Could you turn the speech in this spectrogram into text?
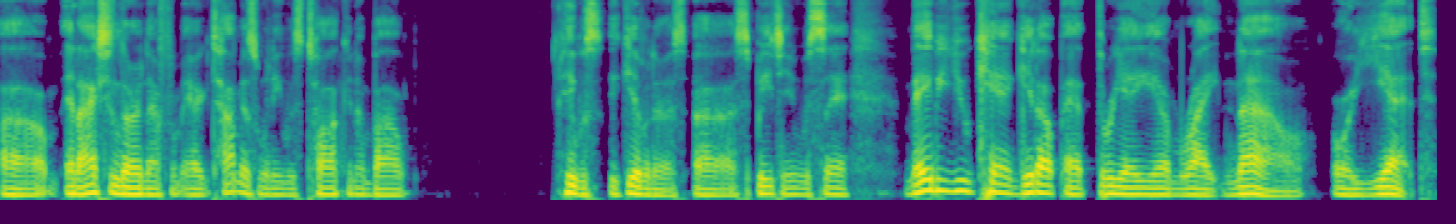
Um, and I actually learned that from Eric Thomas when he was talking about, he was giving us a speech and he was saying, maybe you can't get up at 3 a.m. right now or yet,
